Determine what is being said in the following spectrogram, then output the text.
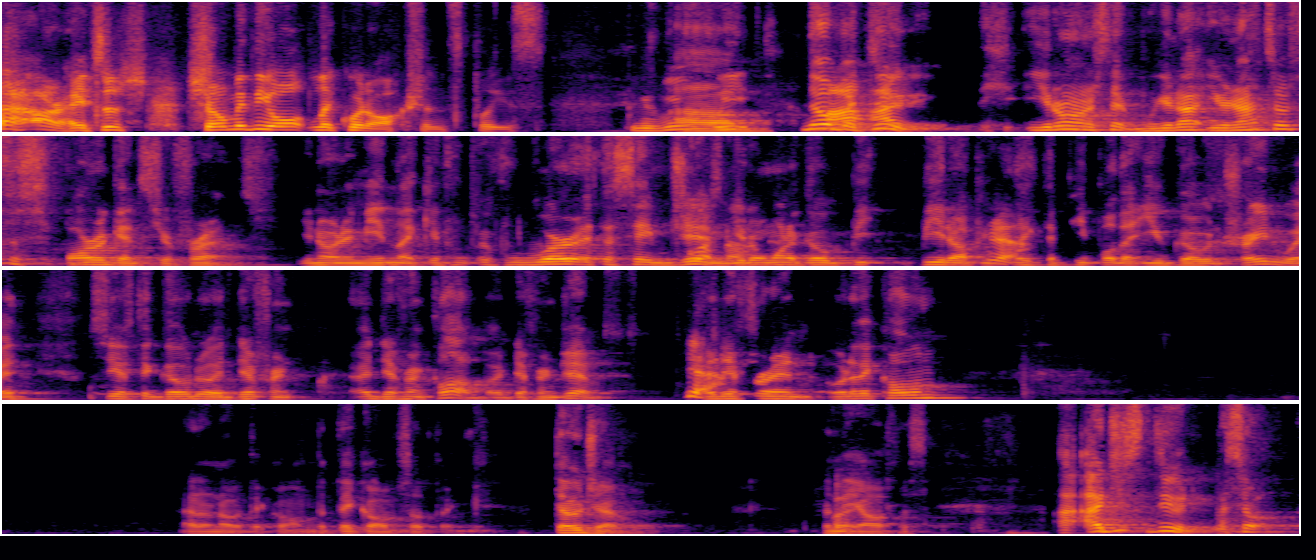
All right, so sh- show me the alt liquid auctions, please, because we, we Um, no, but I- dude, you don't understand. You're not. You're not supposed to spar against your friends. You know what I mean? Like if, if we're at the same gym, you don't want to go beat, beat up Yeah. like the people that you go and train with. So you have to go to a different a different club, a different gym, Yeah. a different. What do they call them? I don't know what they call them, but they call them something. Dojo from the office. I, I just, dude. So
